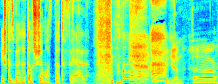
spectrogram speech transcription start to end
és közben hát azt sem adtad fel. Igen. Uh...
